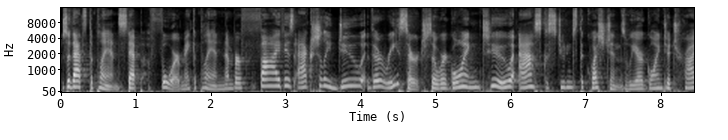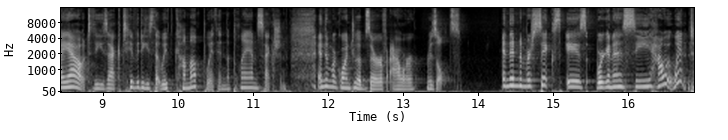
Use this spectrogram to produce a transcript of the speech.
So that's the plan. Step four, make a plan. Number five is actually do the research. So we're going to ask students the questions. We are going to try out these activities that we've come up with in the plan section. And then we're going to observe our results. And then number six is we're going to see how it went.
